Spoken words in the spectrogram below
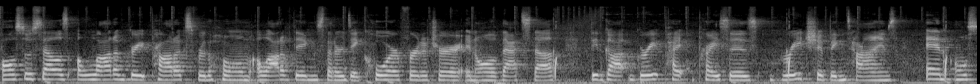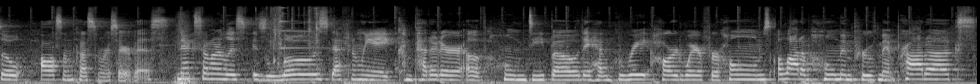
also sells a lot of great products for the home, a lot of things that are decor, furniture, and all of that stuff. They've got great prices, great shipping times, and also awesome customer service. Next on our list is Lowe's, definitely a competitor of Home Depot. They have great hardware for homes, a lot of home improvement products.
